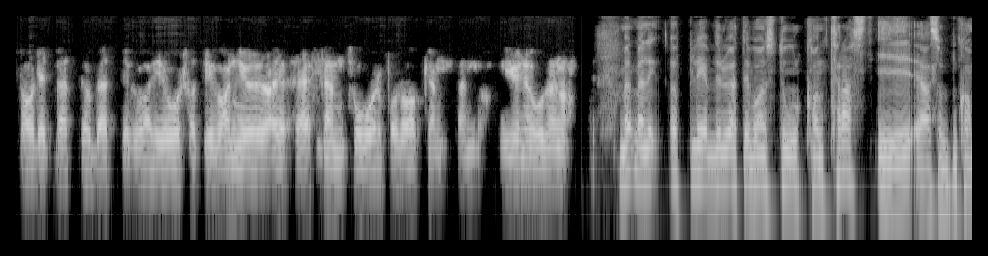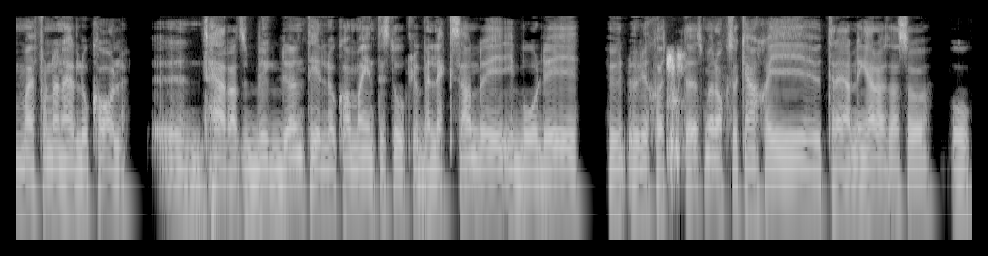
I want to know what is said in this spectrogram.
stadigt bättre och bättre varje år. Så att vi vann ju SM två år på raken sen då, i juniorerna. Men, men, upplevde du att det var en stor kontrast i, alltså komma från den här lokal eh, häradsbygden till att komma in till storklubben Leksand? I, i både i hur, hur det sköttes men också kanske i träningar alltså, och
